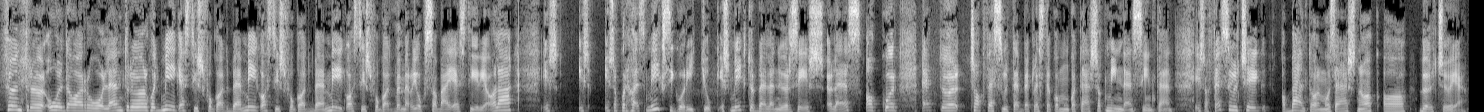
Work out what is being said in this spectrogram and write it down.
föntről, oldalról, lentről, hogy még ezt is fogad be, még azt is fogad be, még azt is fogad be, mert a jogszabály ezt írja alá, és és, és akkor, ha ezt még szigorítjuk, és még több ellenőrzés lesz, akkor ettől csak feszültebbek lesznek a munkatársak minden szinten. És a feszültség a bántalmazásnak a bölcsője.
